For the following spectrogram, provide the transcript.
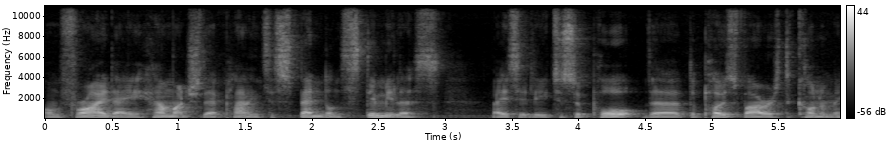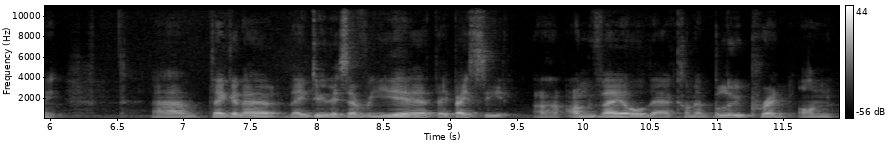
on Friday how much they're planning to spend on stimulus, basically to support the the post-virus economy. Um, they're gonna they do this every year. They basically uh, unveil their kind of blueprint on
